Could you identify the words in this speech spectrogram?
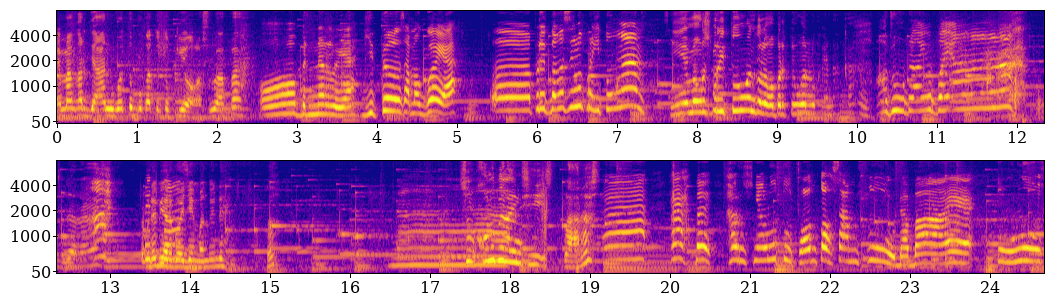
Emang kerjaan gue tuh buka tutup kios lu apa? Oh, bener lu ya. Gitu lu sama gue ya. Eh, pelit banget sih lu perhitungan. Iya emang harus perhitungan kalau nggak perhitungan lu keenakan. Aduh, udah ayo ah. Udah, Ah, Udah biar gue aja yang bantuin deh. Nah. Sul, kok lu belain si Laras? Eh, eh, baik. Harusnya lu tuh contoh Samsul, udah baik, tulus,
